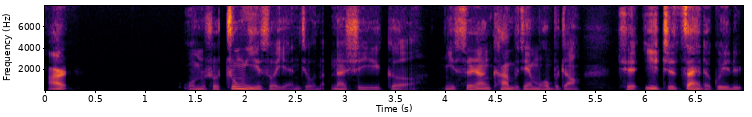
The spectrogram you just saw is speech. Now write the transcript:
而我们说中医所研究的，那是一个你虽然看不见、摸不着，却一直在的规律。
